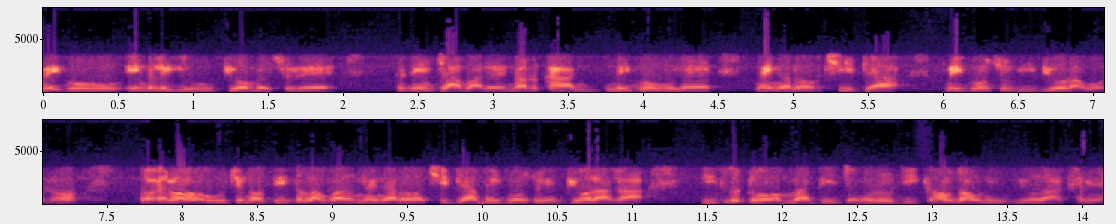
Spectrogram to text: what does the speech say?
မိကုန်းကို အင်္ဂလိပ်လို ပြောမယ်ဆိုတော့သတင်းကြားပါတယ် နောက်တစ်ခါ မိကုန်းကိုလည်း နိုင်ငံတော်အခြေပြမိကုန်းဆိုပြီး ပြောတာပေါ့နော် အဲ့တော့ဟိုကျွန်တော်သိသလောက်ကတော့ နိုင်ငံတော်အခြေပြမိကုန်းဆိုရင် ပြောတာကဒီလွှတ်တော်အမတ်တွေကျွန်တော်တို့ဒီခေါင်းဆောင်တွေကို ပြောတာခင်ဗျ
